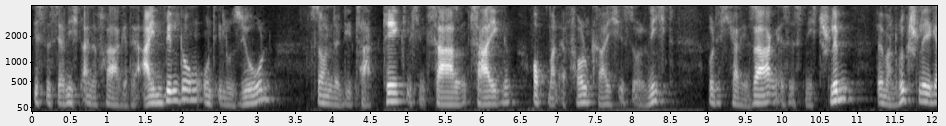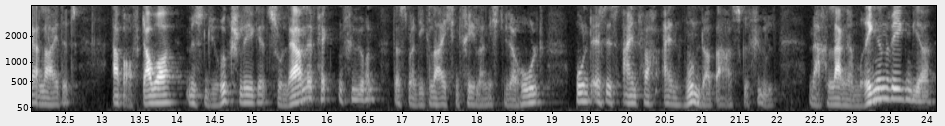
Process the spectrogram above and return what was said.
ist es ja nicht eine Frage der Einbildung und Illusion, sondern die tagtäglichen Zahlen zeigen, ob man erfolgreich ist oder nicht. Und ich kann Ihnen sagen, es ist nicht schlimm, wenn man Rückschläge erleidet, aber auf Dauer müssen die Rückschläge zu Lerneffekten führen, dass man die gleichen Fehler nicht wiederholt. Und es ist einfach ein wunderbares Gefühl, nach langem Ringen wegen mir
